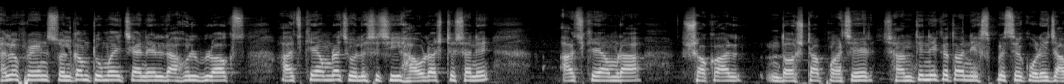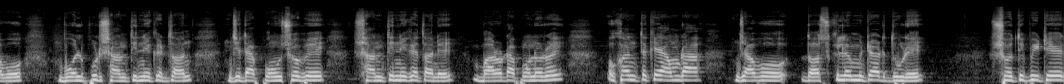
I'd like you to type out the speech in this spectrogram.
Hello friends welcome to my channel Rahul vlogs আজকে আমরা চলে এসেছি হাওড়া স্টেশনে। আজকে আমরা সকাল দশটা পাঁচের শান্তিনিকেতন এক্সপ্রেসে করে যাব বোলপুর শান্তিনিকেতন, যেটা পৌঁছবে শান্তিনিকেতনে বারোটা পনেরোয়। ওখান থেকে আমরা যাব দশ কিলোমিটার দূরে। সতীপীঠের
